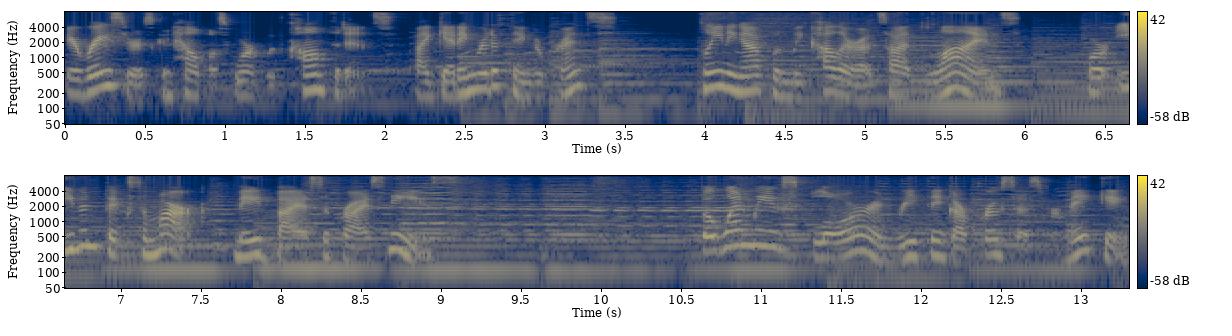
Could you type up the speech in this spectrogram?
erasers can help us work with confidence by getting rid of fingerprints, cleaning up when we color outside the lines, or even fix a mark made by a surprise sneeze. But when we explore and rethink our process for making,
